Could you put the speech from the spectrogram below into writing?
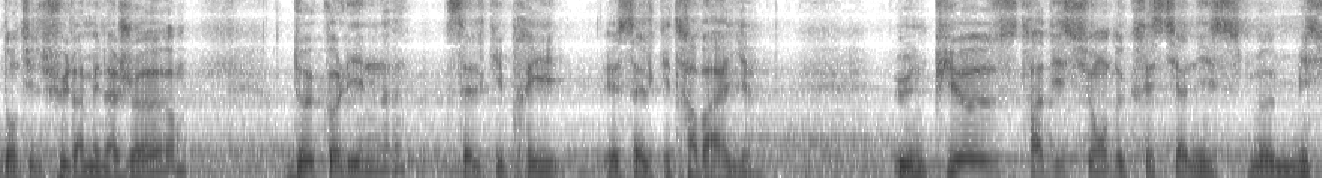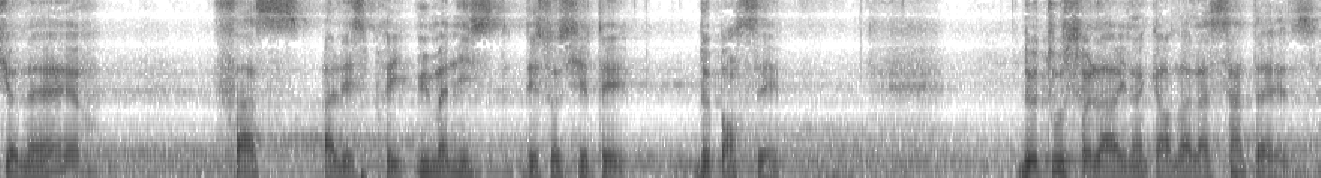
dont il fut l'aménageur, deux collines, celle qui prie et celle qui travaille, une pieuse tradition de christianisme missionnaire face à l'esprit humaniste des sociétés de pensée. De tout cela, il incarna la synthèse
